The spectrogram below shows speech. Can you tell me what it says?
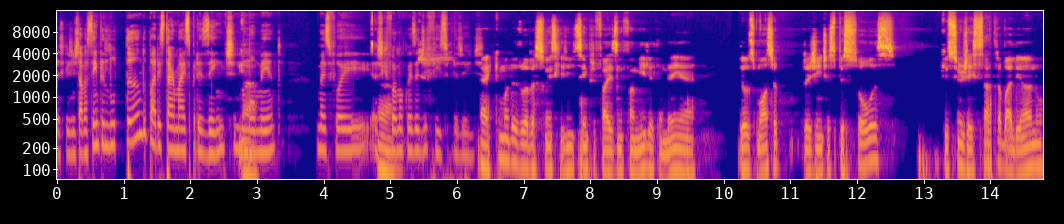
acho que a gente estava sempre lutando para estar mais presente no É. momento, mas foi, acho É. que foi uma coisa difícil pra gente. É que uma das orações que a gente sempre faz em família também é Deus mostra pra gente as pessoas que o Senhor já está trabalhando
